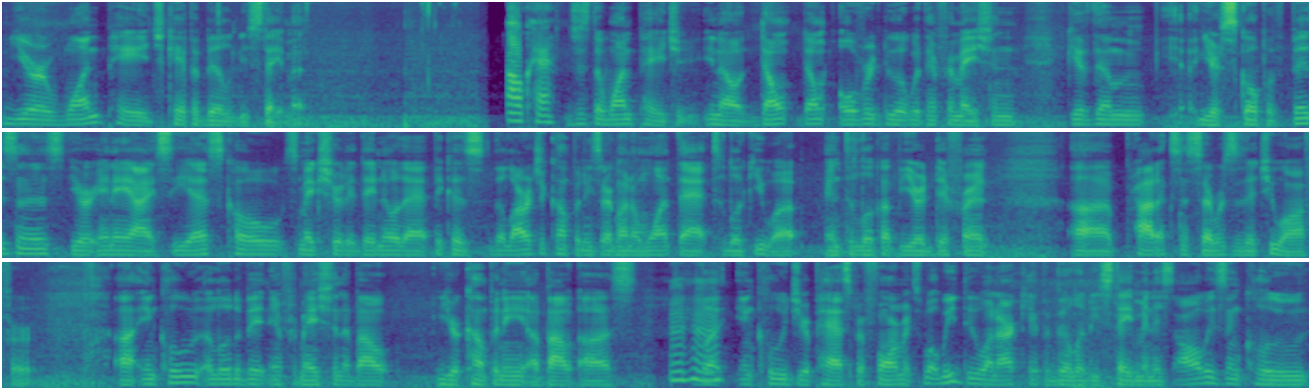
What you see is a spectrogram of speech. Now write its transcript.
Your one page capability statement. Okay. just a one page you know don't don't overdo it with information. Give them your scope of business your NAICS codes. Make sure that they know that because the larger companies are going to want that to look you up and to look up your different uh, products and services that you offer. Uh, include a little bit information about your company about us but include your past performance what we do on our capability statement is always include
